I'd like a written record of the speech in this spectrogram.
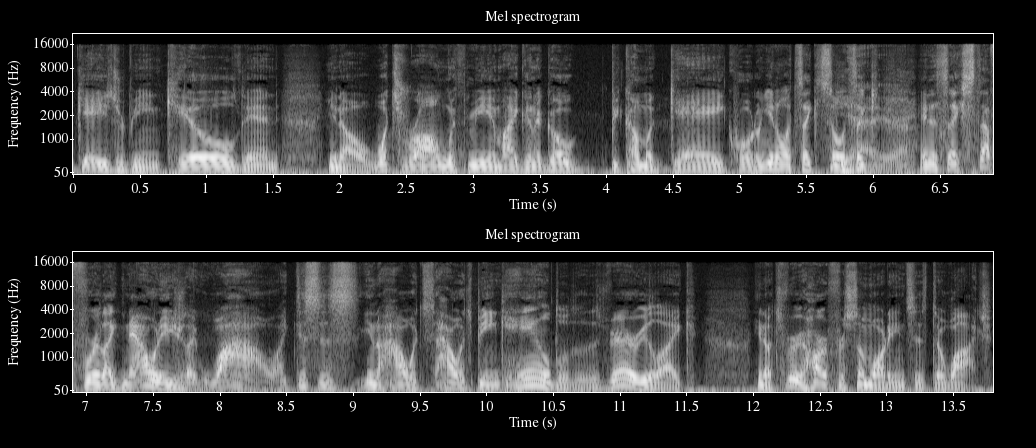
gays are being killed and, you know, what's wrong with me? Am I going to go become a gay quote? You know, it's like, so it's Yeah, like, yeah. and it's like stuff where like nowadays you're like, wow, like this is, you know, how it's, how it's being handled it's very like, you know, it's very hard for some audiences to watch.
